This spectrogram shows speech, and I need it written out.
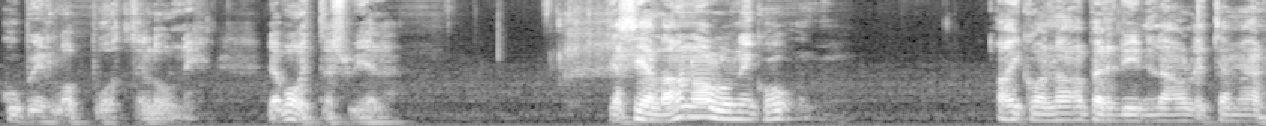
kupin loppuotteluun niin, ja voittaisi vielä. Ja siellä on ollut niin kuin, aikoinaan Aberdeenillä oli tämä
